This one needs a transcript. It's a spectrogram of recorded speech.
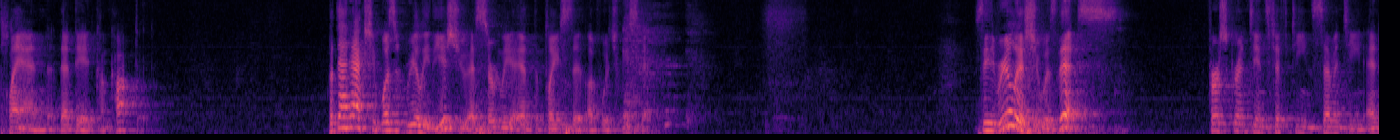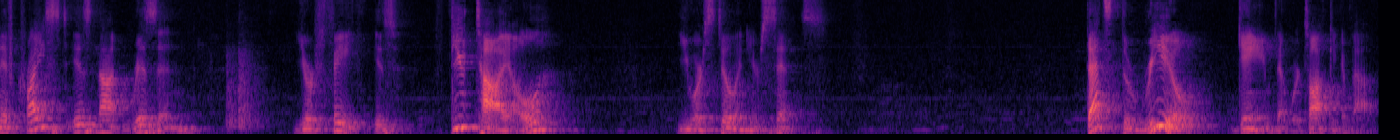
plan that they had concocted. But that actually wasn't really the issue, as certainly at the place that, of which we stay. See, the real issue is this 1 Corinthians 15 17. And if Christ is not risen, your faith is futile. You are still in your sins. That's the real game that we're talking about.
